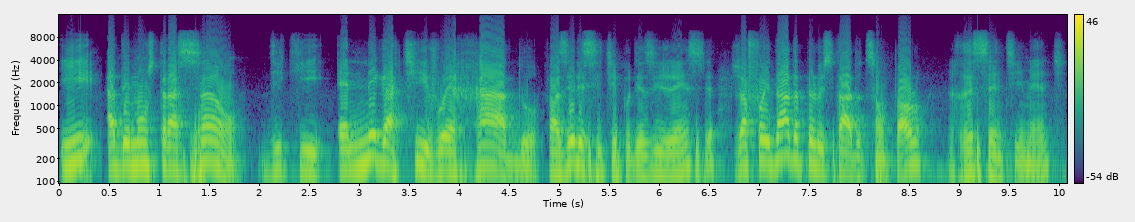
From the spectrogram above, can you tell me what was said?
e a demonstração de que é negativo, errado fazer esse tipo de exigência já foi dada pelo Estado de São Paulo recentemente,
